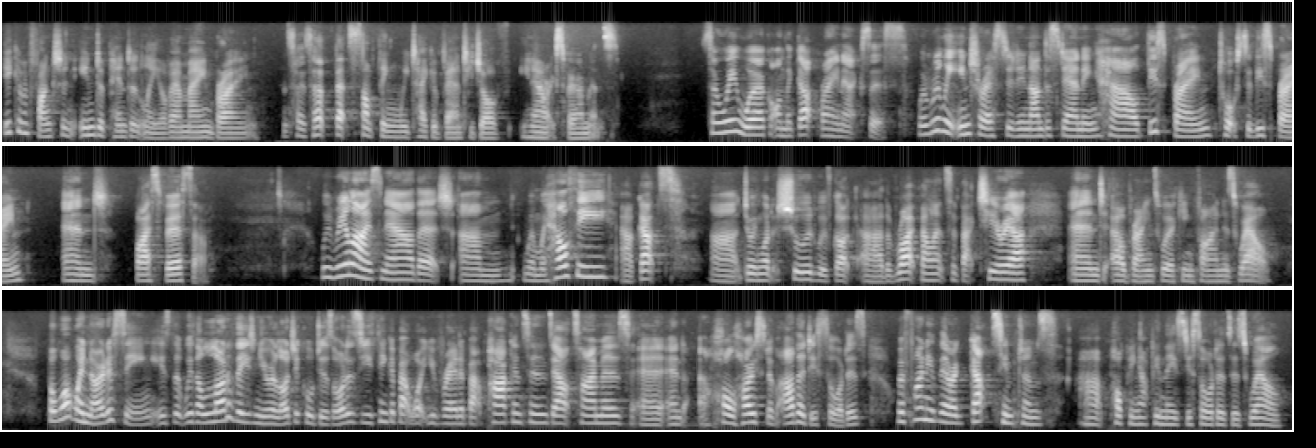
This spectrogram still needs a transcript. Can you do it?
it can function independently of our main brain. And so that's something we take advantage of in our experiments. So we work on the gut-brain axis. We're really interested in understanding how this brain talks to this brain and vice versa. We realise now that um, when we're healthy, our guts are doing what it should, we've got uh, the right balance of bacteria and our brain's working fine as well. But what we're noticing is that with a lot of these neurological disorders, you think about what you've read about Parkinson's, Alzheimer's, and, a whole host of other disorders, we're finding there are gut symptoms uh, popping up in these disorders as well.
